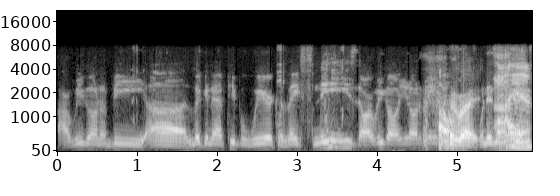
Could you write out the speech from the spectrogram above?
are we gonna be uh looking at people weird because they sneezed? Or are we gonna, you know what I mean? Oh, right. When it's I am.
